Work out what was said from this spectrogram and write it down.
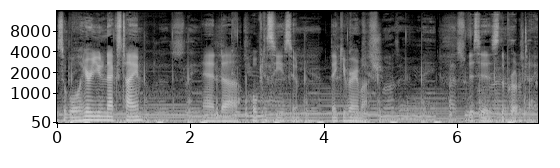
So we'll hear you next time and uh, hope to see you soon. Thank you very much. This is the prototype.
